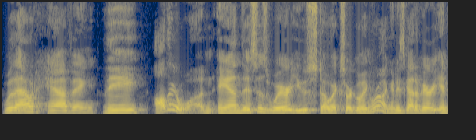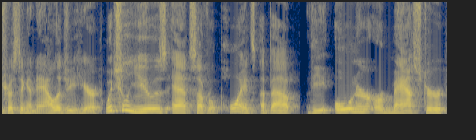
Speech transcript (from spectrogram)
without having the other one. And this is where you Stoics are going wrong. And he's got a very interesting analogy here, which he'll use at several points about the owner or master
